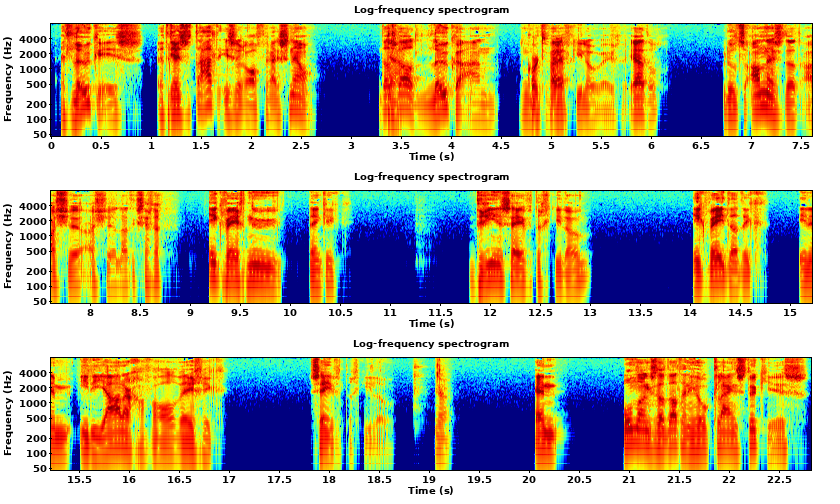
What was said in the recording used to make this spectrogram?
Het leuke is, het resultaat is er al vrij snel. Dat is wel het leuke aan 105 weg. kilo wegen. Ja, toch? Ik bedoel, het is anders dat als je, als je, laat ik zeggen, ik weeg nu, denk ik, 73 kilo. Ik weet dat ik in een idealer geval weeg ik 70 kilo. Ja. En ondanks dat dat een heel klein stukje is,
